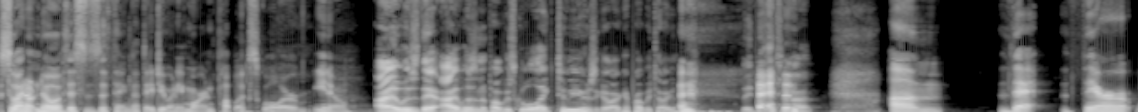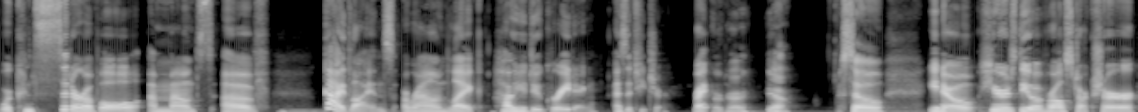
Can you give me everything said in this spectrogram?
so i don't know if this is a thing that they do anymore in public school or you know I was there. I was in a public school like two years ago. I could probably tell you they do this or not. um that there were considerable amounts of guidelines around like how you do grading as a teacher right Okay. Yeah. So, you know, here's the overall structure.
